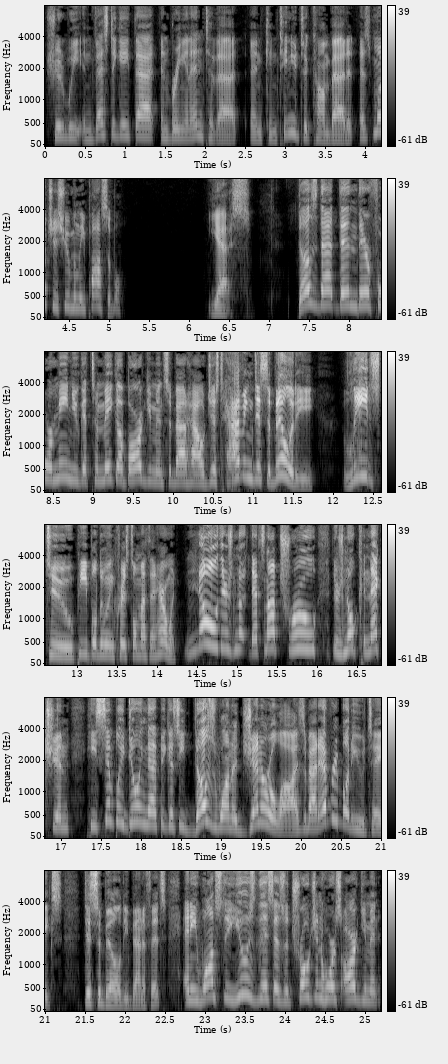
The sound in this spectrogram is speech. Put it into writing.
Should we investigate that and bring an end to that and continue to combat it as much as humanly possible? Yes. Does that then therefore mean you get to make up arguments about how just having disability leads to people doing crystal meth and heroin. No, there's no, that's not true. There's no connection. He's simply doing that because he does want to generalize about everybody who takes disability benefits, and he wants to use this as a Trojan horse argument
